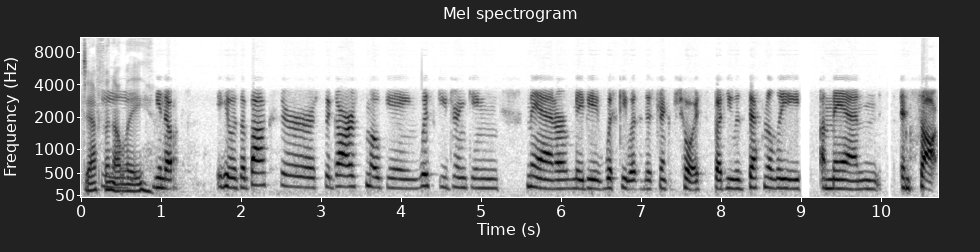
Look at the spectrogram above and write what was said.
Definitely. He, you know, he was a boxer, cigar smoking, whiskey drinking man, or maybe whiskey wasn't his drink of choice, but he was definitely a man and sought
